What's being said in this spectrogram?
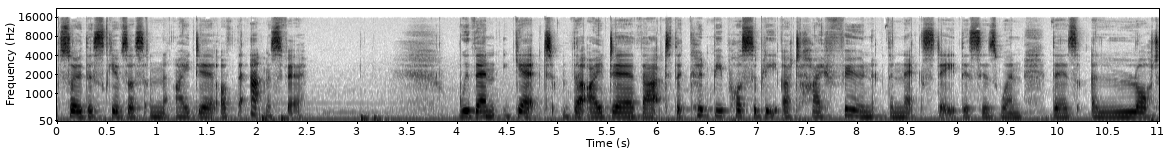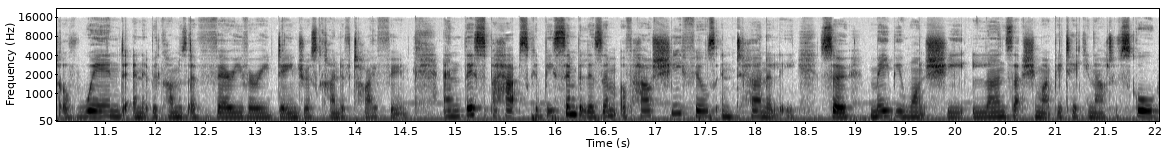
So, this gives us an idea of the atmosphere we then get the idea that there could be possibly a typhoon the next day. This is when there's a lot of wind and it becomes a very, very dangerous kind of typhoon. And this perhaps could be symbolism of how she feels internally. So maybe once she learns that she might be taken out of school,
